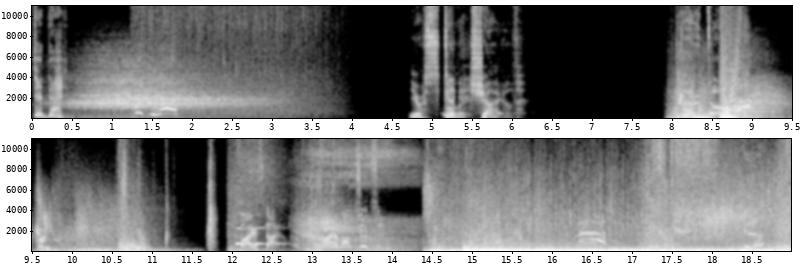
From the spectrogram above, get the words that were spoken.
Did that wake you up? You're still a child. Fire style! Fireball jutsu! Now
